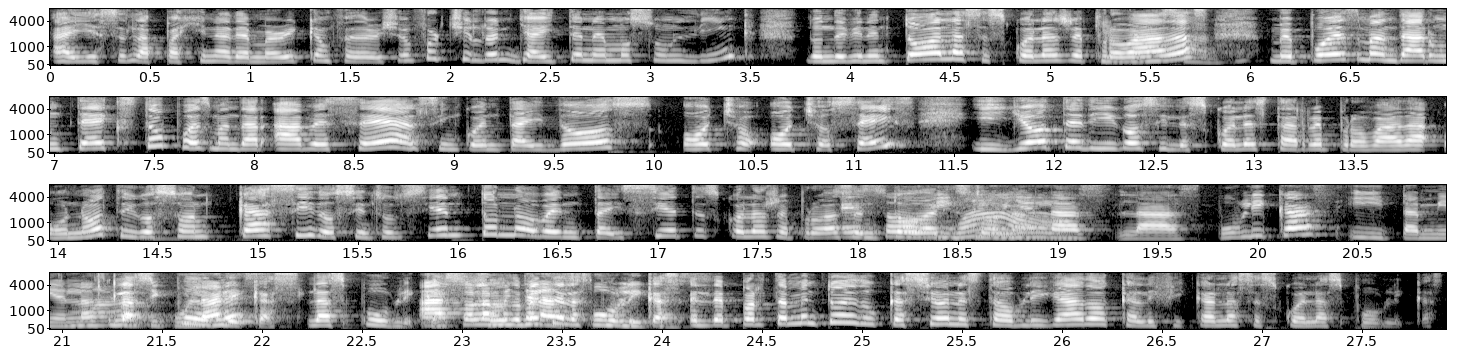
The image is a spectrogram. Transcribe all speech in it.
Ahí esa es la página de American Federation for Children. Y ahí tenemos un link donde vienen todas las escuelas reprobadas. Me puedes mandar un texto, puedes mandar ABC al 52886 y yo te digo si la escuela está reprobada o no. Te digo, son casi 200, 197 escuelas reprobadas en toda incluyen Arizona. las, las públicas y también las, Las particulares. públicas, las públicas. Ah, solamente las públicas. El Departamento de Educación está obligado a calificar las escuelas públicas.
